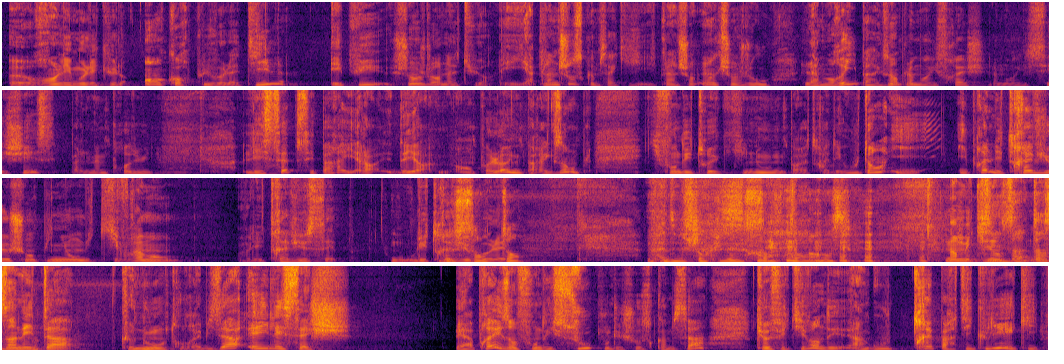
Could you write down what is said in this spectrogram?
euh, rend les molécules encore plus volatiles et puis change leur nature. Et il y a plein de choses comme ça, qui, plein de champignons qui changent de goût. La morille, par exemple, la morille fraîche, la morille séchée, c'est pas le même produit. Les cèpes, c'est pareil. Alors d'ailleurs, en Pologne, par exemple, ils font des trucs qui nous, nous paraîtraient dégoûtants. Ils, ils prennent les très vieux champignons, mais qui vraiment les très vieux cèpes ou les très vieux 100 bolets. ans. Pas de champignons de 100 ans. non, mais qui sont dans un, ans. dans un état que nous, on trouverait bizarre, et ils les sèchent. Et après, ils en font des soupes ou des choses comme ça, qui ont effectivement des- un goût très particulier et qui,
